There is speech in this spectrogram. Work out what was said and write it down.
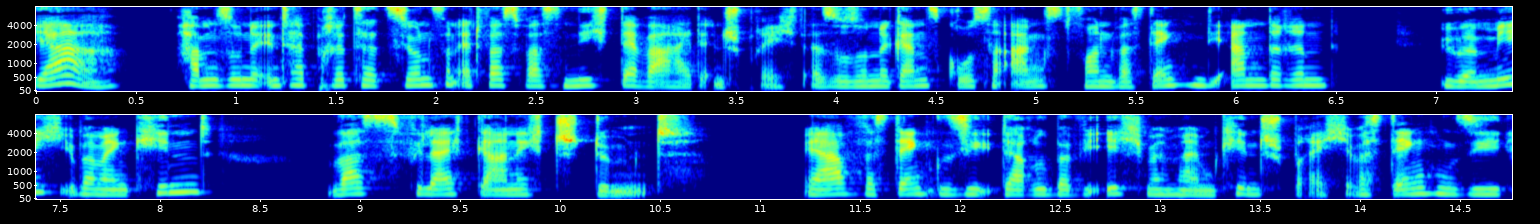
ja, haben so eine Interpretation von etwas, was nicht der Wahrheit entspricht. Also so eine ganz große Angst von, was denken die anderen über mich, über mein Kind, was vielleicht gar nicht stimmt. Ja, was denken Sie darüber, wie ich mit meinem Kind spreche? Was denken Sie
